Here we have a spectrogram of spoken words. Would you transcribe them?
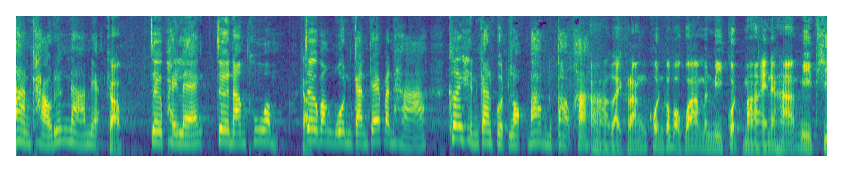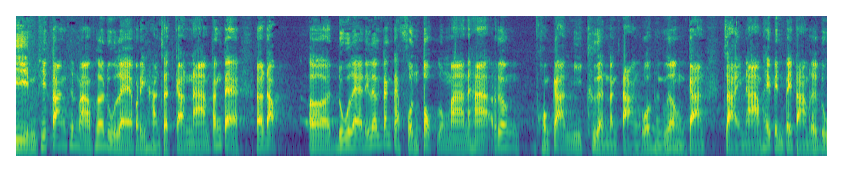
อ่านข่าวเรื่องน้ำเนี่ยครับเจอภัยแล้ง เจอน้ำท่วมครับ เจอวังวนการแก้ปัญหา เคยเห็นการปลดล็อกบ้างหรือเปล่าคะอ่าหลายครั้งคนก็บอกว่ามันมีกฎหมายนะฮะมีทีมที่ตั้งขึ้นมาเพื่อดูแลบริหารจัดการน้ำตั้งแต่ระดับเอ่อดูแลในเรื่องตั้งแต่ฝนตกลงมานะฮะเรื่องของการมีเขื่อนต่างๆ รวมถึงเรื่องของการจ่ายน้ำให้เป็นไปตามฤดู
